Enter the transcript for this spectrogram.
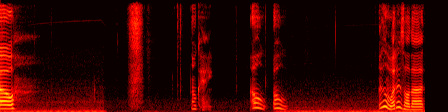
Oh. Okay. Oh, oh. Ooh, what is all that?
